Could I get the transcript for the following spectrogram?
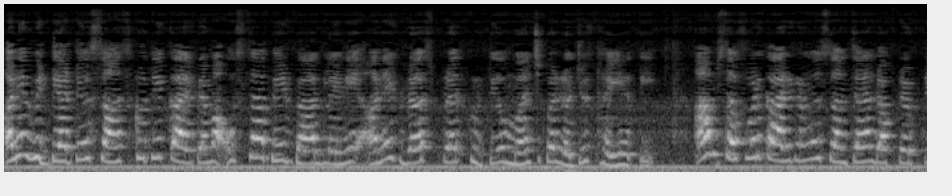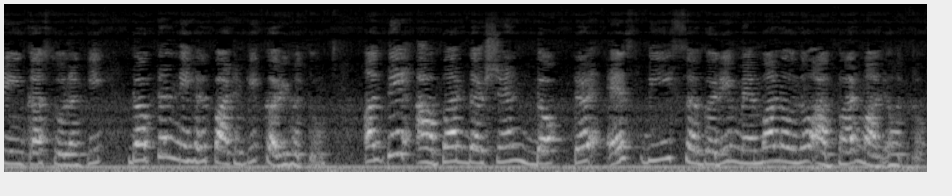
અને વિદ્યાર્થીઓ સાંસ્કૃતિક કાર્યક્રમમાં ઉત્સાહભેર ભાગ લઈને અનેક રસપ્રદ કૃતિઓ મંચ પર રજૂ થઈ હતી. આમ સફળ કાર્યક્રમનું સંચાલન ડોક્ટર પ્રિયંકા સોલંકી ડોક્ટર નેહલ પાઠકે કર્યું હતું અંતે આભાર દર્શન ડોક્ટર એસ બી સગરે મહેમાનોનો આભાર માન્યો હતો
